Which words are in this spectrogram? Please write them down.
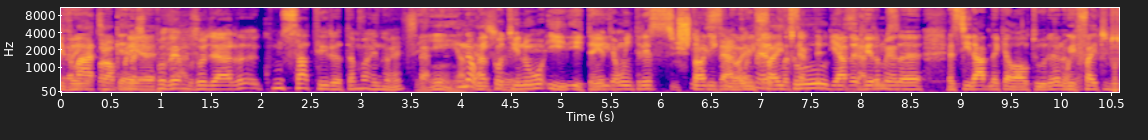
e a gramática, própria. mas Podemos olhar como sátira também, não é? Sim, Não, aliás, e continua, e, e tem até um interesse histórico, não é? O Tem uma efeito- certa piada vermos a, a cidade naquela altura, não o é? efeito do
